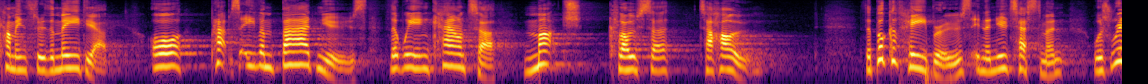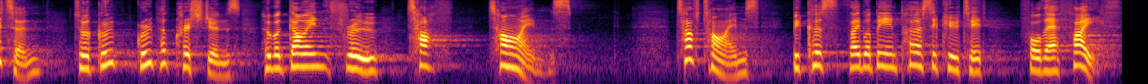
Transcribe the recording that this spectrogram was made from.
coming through the media, or perhaps even bad news that we encounter much closer to home. The book of Hebrews in the New Testament was written to a group, group of Christians who were going through tough times. Tough times because they were being persecuted for their faith.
